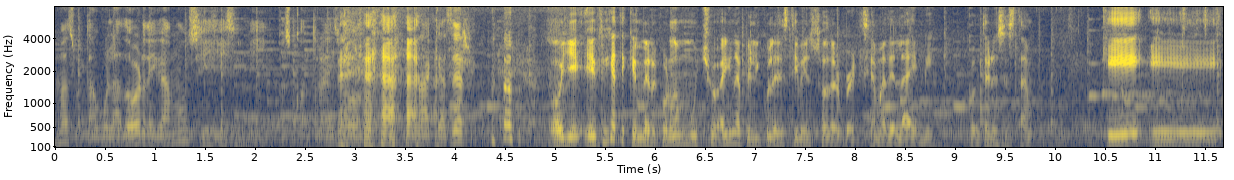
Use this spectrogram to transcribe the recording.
¿cómo se llama? su tabulador, digamos, y, sí, sí. y, pues contra eso nada que hacer. Oye, eh, fíjate que me recordó mucho, hay una película de Steven Soderbergh que se llama The Limey, con Terence Stamp, que eh,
